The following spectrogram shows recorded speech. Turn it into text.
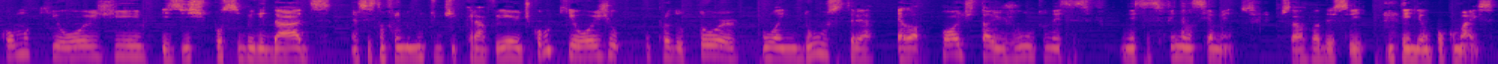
como que hoje existe possibilidades né? Vocês estão falando muito de craverde. Como que hoje o produtor ou a indústria ela pode estar junto nesses, nesses financiamentos? Precisava desse entender um pouco mais.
